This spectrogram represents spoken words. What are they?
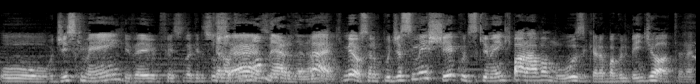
o Discman, que veio que fez todo aquele era sucesso. tudo uma merda, né, É, que, meu, você não podia se mexer com o Discman que parava a música, era um bagulho bem idiota, né?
